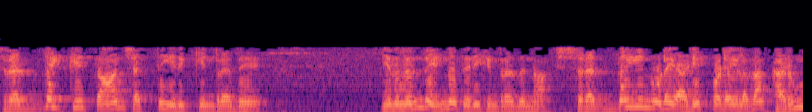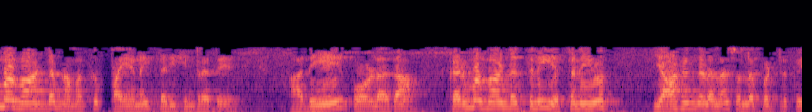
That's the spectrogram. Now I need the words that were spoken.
ஸ்ரத்தைக்கு தான் சக்தி இருக்கின்றது. இதுல இருந்து என்ன தெரிகின்றதுன்னா ஸ்ரத்தையினுடைய அடிப்படையில தான் கர்மகாண்டம் நமக்கு பயனை தருகின்றது. அதே போலதான் கர்மகாண்டத்திலேயே எத்தனையோ யாகங்கள் எல்லாம் சொல்லப்பட்டிருக்கு.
